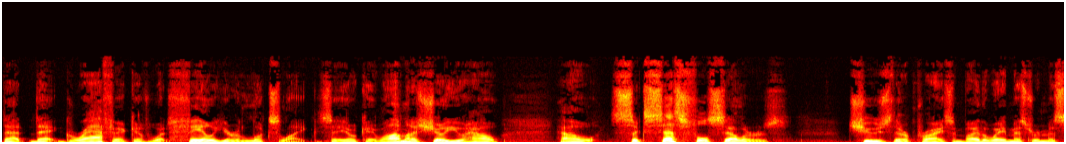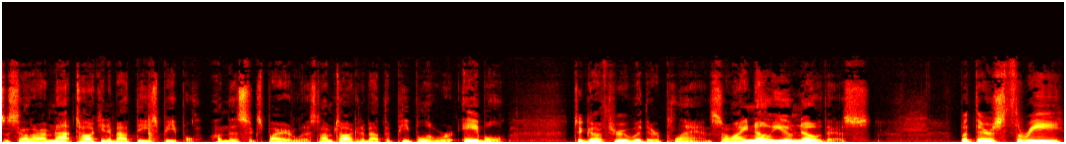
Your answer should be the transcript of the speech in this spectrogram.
that that graphic of what failure looks like. Say, okay, well, I'm going to show you how how successful sellers choose their price. And by the way, Mr. and Mrs. Seller, I'm not talking about these people on this expired list. I'm talking about the people who are able to go through with their plan. So I know you know this, but there's three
